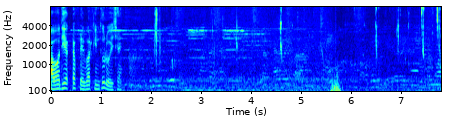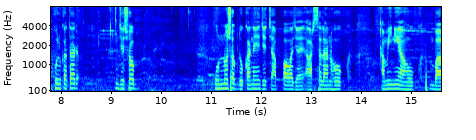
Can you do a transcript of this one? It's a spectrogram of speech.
আবাদি একটা ফ্লেভার কিন্তু রয়েছে। কলকাতার যেসব অন্য সব দোকানে যে চাপ পাওয়া যায়, আরসালান হোক, আমিনিয়া হোক বা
